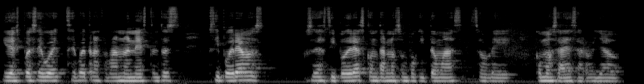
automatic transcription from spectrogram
y después se fue, se transformando en esto. Entonces, si podríamos, o sea, si podrías contarnos un poquito más sobre cómo se ha desarrollado.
